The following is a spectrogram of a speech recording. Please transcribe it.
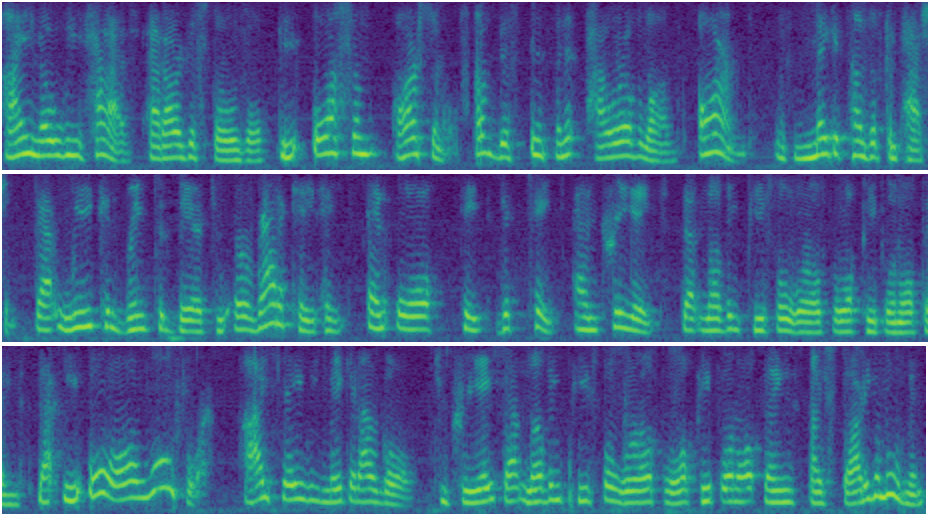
I know we have at our disposal the awesome arsenal of this infinite power of love, armed with megatons of compassion that we can bring to bear to eradicate hate and all hate dictate and create that loving, peaceful world for all people and all things that we all long for. I say we make it our goal to create that loving, peaceful world for all people and all things by starting a movement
